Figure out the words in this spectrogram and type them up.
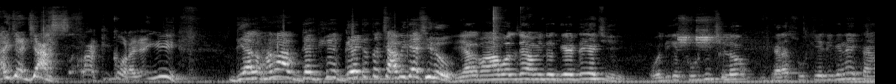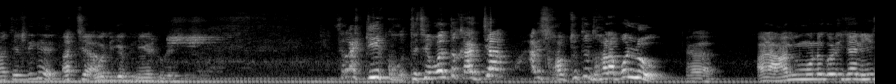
আই যা যা শালা কি করা যায়? ই, দেয়াল ভাঙা দেখি গেটে তো চাবি গেছিল। রিয়াল মা বলতে আমি তো গেট দিয়েছি ওদিকে সূর্য ছিল ঘেরা সূর্য এদিকে নেই কাঁচের দিকে আচ্ছা। ওদিকে ভেঙে টুরেছি শালা কি করতেছে বলতো কাজটা আরে সব কিছু ধরা পড়ল। হ্যাঁ। আর আমি মনে করি জানিস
